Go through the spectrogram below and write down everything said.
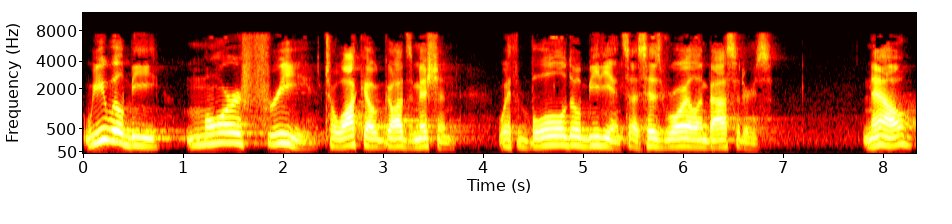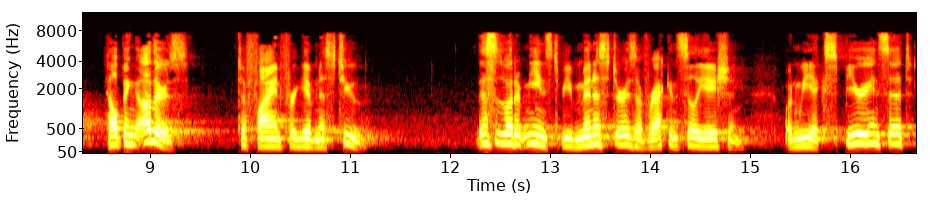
We will be more free to walk out God's mission with bold obedience as His royal ambassadors. Now, helping others to find forgiveness too. This is what it means to be ministers of reconciliation when we experience it,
